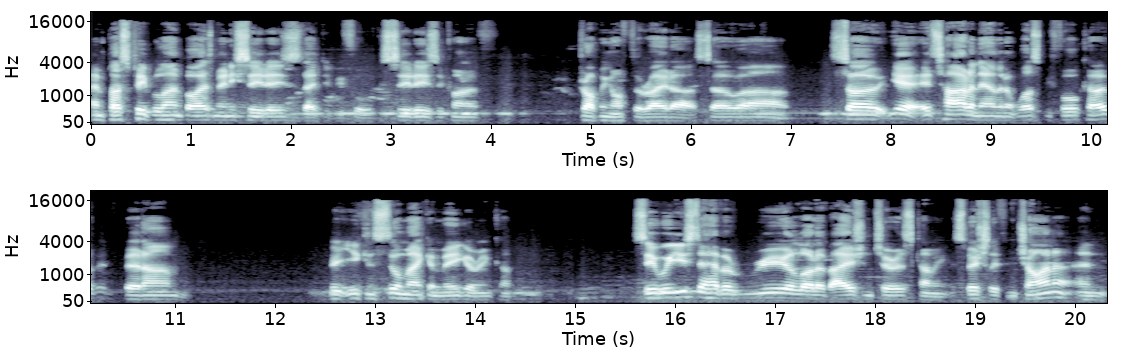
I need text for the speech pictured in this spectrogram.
and plus people don't buy as many CDs as they did before. The CDs are kind of dropping off the radar. So, uh, so yeah, it's harder now than it was before COVID. But um, but you can still make a meager income. See, we used to have a real lot of Asian tourists coming, especially from China, and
